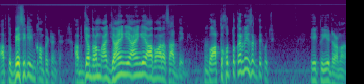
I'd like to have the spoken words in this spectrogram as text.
आप तो बेसिकली इनकॉम्पिटेंट हैं। अब जब हम आज जाएँगे, आएँगे, आप हमारा साथ देंगे। तो आप तो खुद तो कर नहीं सकते कुछ। एक तो ये ड्रामा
